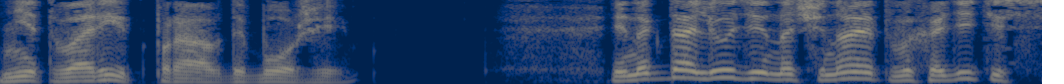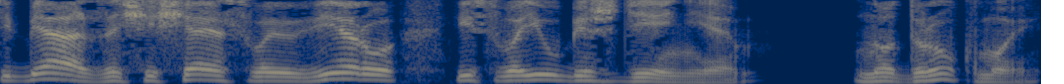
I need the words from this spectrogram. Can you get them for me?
не творит правды Божьей». Иногда люди начинают выходить из себя, защищая свою веру и свои убеждения. Но, друг мой,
